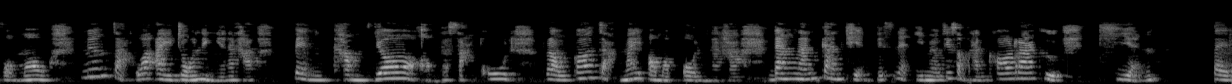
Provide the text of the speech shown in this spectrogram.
formal เนื่องจากว่า I don't อย่างเงี้ยนะคะ เป็นคำย่อของภาษาพูด เราก็จะไม่เอามาปนนะคะ ดังนั้นการเขียน business email ที่สำคัญข้อแรกคือเขียน เต็ม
